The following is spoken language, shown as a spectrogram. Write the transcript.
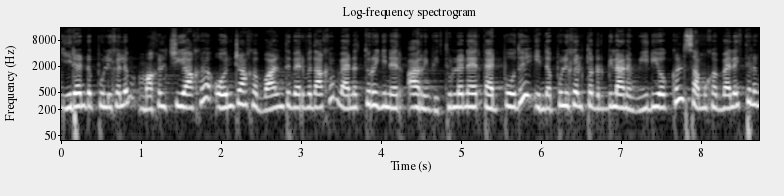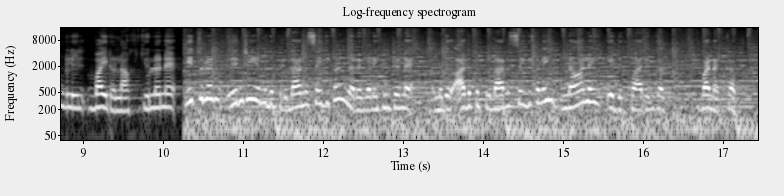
இரண்டு புலிகளும் மகிழ்ச்சியாக ஒன்றாக வாழ்ந்து வருவதாக வனத்துறையினர் அறிவித்துள்ளனர். தற்போது இந்த புலிகள் தொடர்பிலான வீடியோக்கள் சமூக வலைத்தளங்களில் வைரலாகியுள்ளன. இத்துடன் இன்று எமது பிரதான செய்திகள் நிறைவடைகின்றன. எமது அடுத்த பிரதான செய்திகளை நாளை எதிர்பாருங்கள். வணக்கம்.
